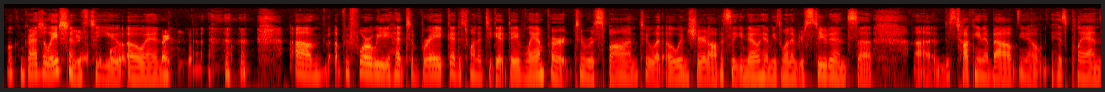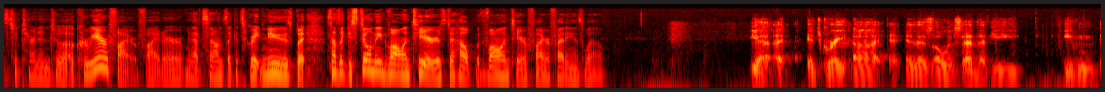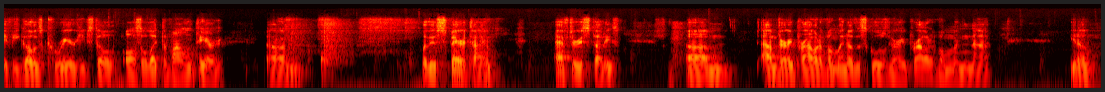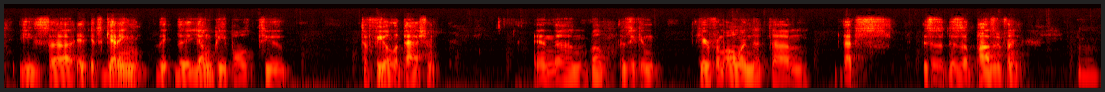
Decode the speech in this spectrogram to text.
Well, congratulations yeah, to you, Owen. Thank you. um, before we head to break, I just wanted to get Dave Lampert to respond to what Owen shared. Obviously, you know him; he's one of your students. Uh, uh, just talking about you know his plans to turn into a career firefighter. I mean, that sounds like it's great news, but it sounds like you still need volunteers to help with volunteer firefighting as well. Yeah, it's great. Uh, and as Owen said, that he even if he goes career, he'd still also like to volunteer um, with his spare time after his studies. Um, I'm very proud of him. I know the school's very proud of him, and uh, you know he's uh, it, it's getting the, the young people to to feel the passion. And um, well, as you can hear from Owen, that um, that's this is this is a positive thing. Mm.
